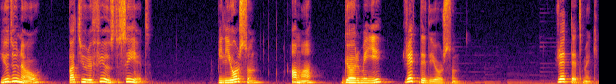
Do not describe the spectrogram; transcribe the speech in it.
you do know, but you refuse to see it. Biliyorsun ama görmeyi reddediyorsun. Reddetmek.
